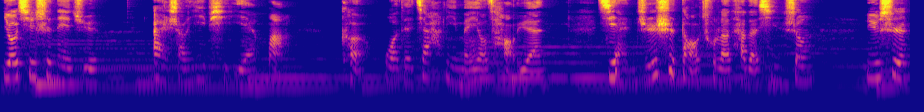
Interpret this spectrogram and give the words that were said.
尤其是那句“爱上一匹野马，可我的家里没有草原”，简直是道出了他的心声。于是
